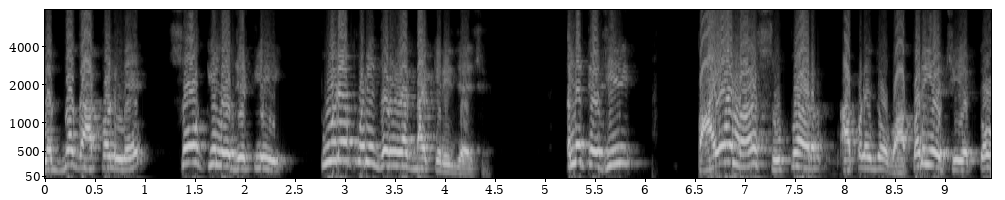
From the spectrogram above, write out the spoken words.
લગભગ આપણને સો કિલો જેટલી પૂરેપૂરી જરૂરિયાત બાકી રહી જાય છે. અને તેથી પાયામાં સુપર આપણે જો વાપરીએ છીએ તો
